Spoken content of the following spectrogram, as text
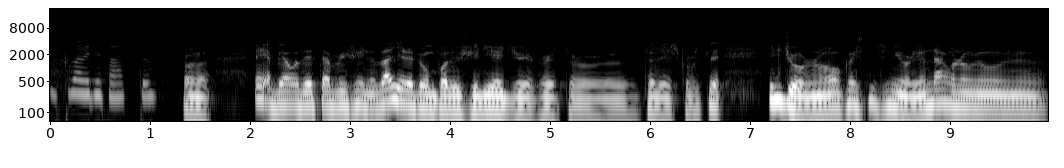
E come avete fatto? Come... E abbiamo detto al vicino, dagliele tu un po' di ciliegie a questo eh, tedesco, perché il giorno questi signori andavano eh,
